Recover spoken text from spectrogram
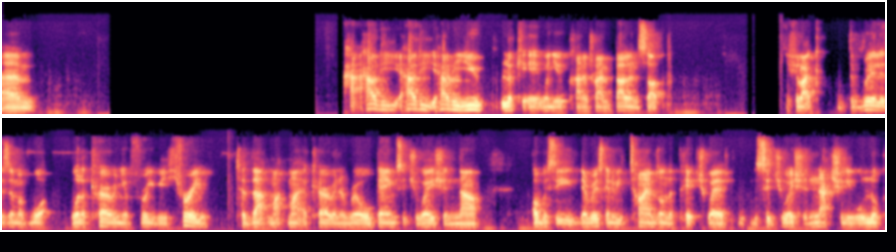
um, how, do you how do you how do you look at it when you kind of try and balance up, if you like, the realism of what will occur in your three v three to that might might occur in a real game situation. Now obviously there is going to be times on the pitch where the situation naturally will look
